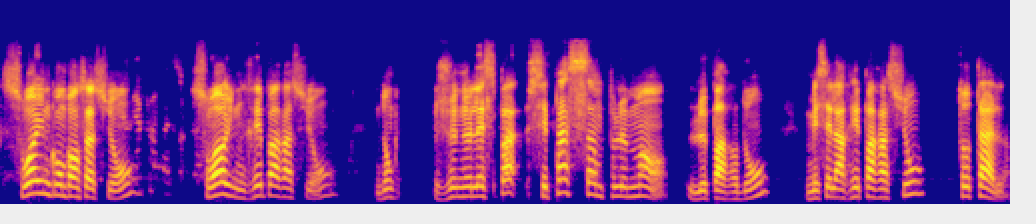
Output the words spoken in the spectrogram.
Soit une compensation, soit une réparation. Donc, je ne laisse pas, c'est pas simplement le pardon, mais c'est la réparation totale.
